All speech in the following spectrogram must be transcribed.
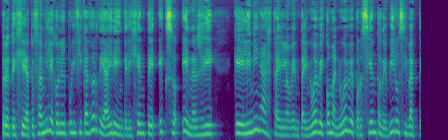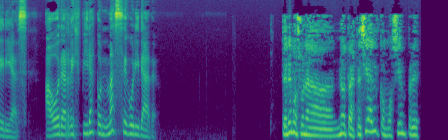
Protege a tu familia con el purificador de aire inteligente Exo Energy que elimina hasta el 99,9% de virus y bacterias. Ahora respira con más seguridad. Tenemos una nota especial, como siempre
